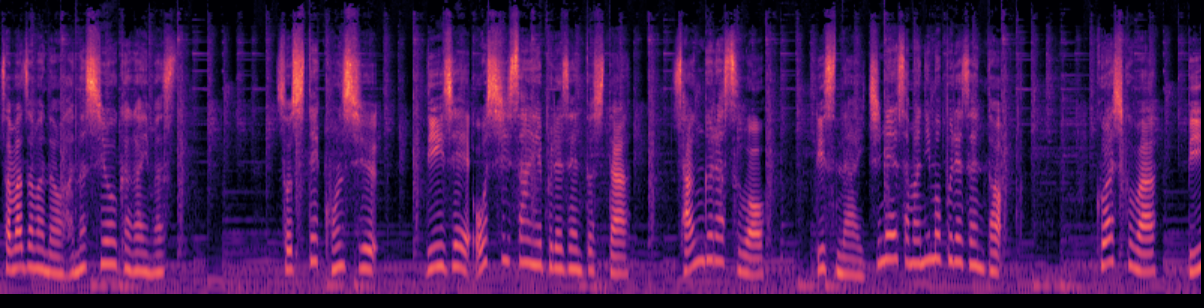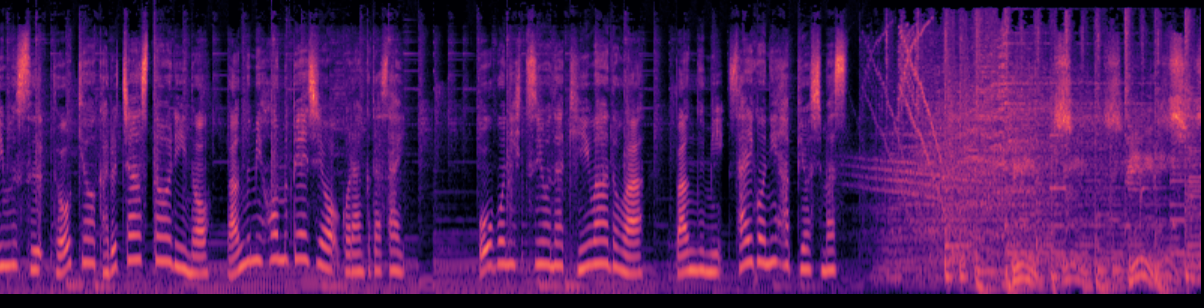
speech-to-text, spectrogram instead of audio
さまざまなお話を伺います。そして今週 DJ オッシーさんへプレゼントしたサングラスをリスナー1名様にもプレゼント。詳しくはビームス東京カルチャーストーリーの番組ホームページをご覧ください。応募に必要なキーワードは番組最後に発表します Beams. Beams.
